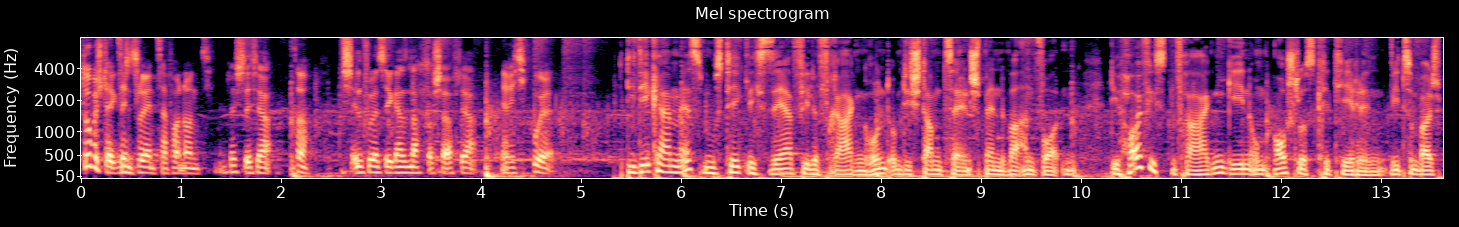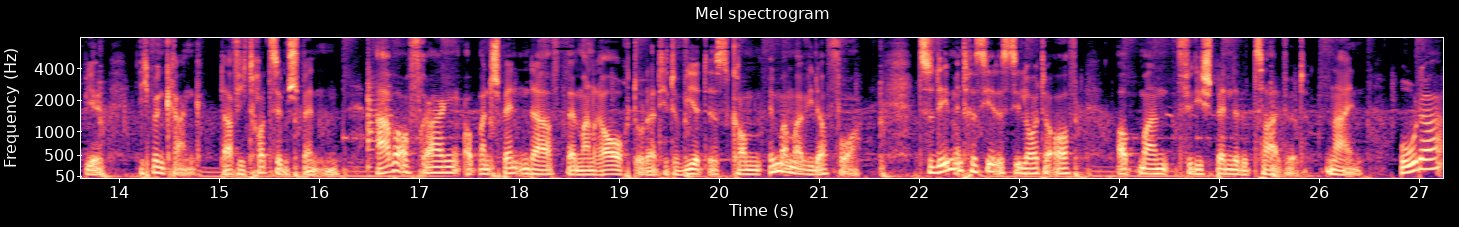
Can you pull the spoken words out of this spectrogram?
Du bist der Influencer von uns. Richtig, ja. So. Ich influenze die ganze Nachbarschaft, ja. Ja, richtig cool. Die DKMS muss täglich sehr viele Fragen rund um die Stammzellenspende beantworten. Die häufigsten Fragen gehen um Ausschlusskriterien, wie zum Beispiel, ich bin krank, darf ich trotzdem spenden? Aber auch Fragen, ob man spenden darf, wenn man raucht oder tätowiert ist, kommen immer mal wieder vor. Zudem interessiert es die Leute oft, ob man für die Spende bezahlt wird. Nein. Oder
